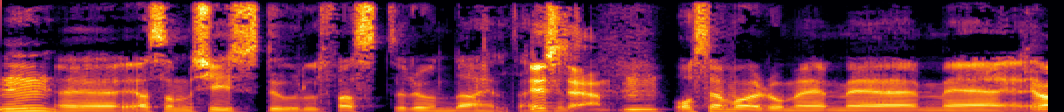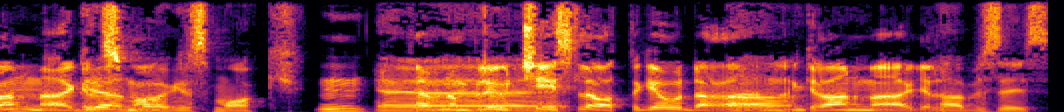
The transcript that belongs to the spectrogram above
Mm. Eh, alltså som cheese doodle fast runda helt enkelt. Just det. Mm. Och sen var det då med, med, med Grönmögelsmak. grönmögelsmak. Mm. Eh, Även om blue cheese låter godare ja. än grönmögel. Ja, precis.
